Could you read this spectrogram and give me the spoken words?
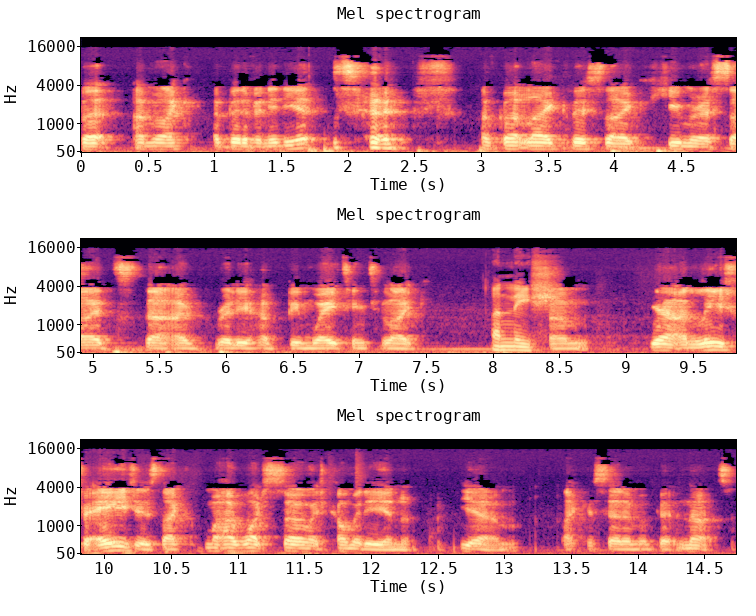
but I'm like a bit of an idiot. So I've got like this like humorous sides that I really have been waiting to like Unleash. um yeah unleash for ages. Like I watch so much comedy and yeah, like I said, I'm a bit nuts.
